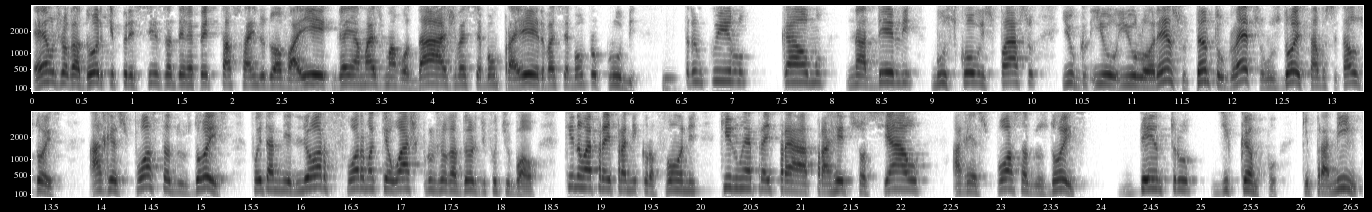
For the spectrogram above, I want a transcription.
é um jogador que precisa, de repente, estar tá saindo do Havaí, ganha mais uma rodagem, vai ser bom para ele, vai ser bom para o clube. Tranquilo, calmo, na dele, buscou o espaço. E o, e o, e o Lourenço, tanto o Gledson, os dois, tá? Vou citar os dois. A resposta dos dois foi da melhor forma que eu acho para um jogador de futebol. Que não é para ir para microfone, que não é para ir para rede social. A resposta dos dois dentro de campo, que para mim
